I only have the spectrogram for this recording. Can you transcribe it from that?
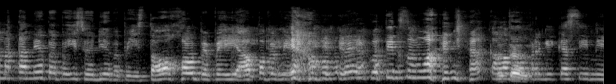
anakannya PPI Swedia, PPI Stockholm, PPI apa, PPI apa, pokoknya ikutin semuanya kalau Betul. mau pergi ke sini.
